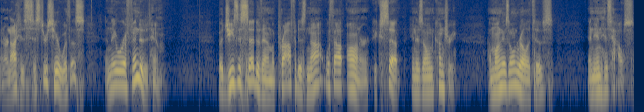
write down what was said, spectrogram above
And are not his sisters here with us? And they were offended at him. But Jesus said to them, A prophet is not without honor except in his own country, among his own relatives, and in his house.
